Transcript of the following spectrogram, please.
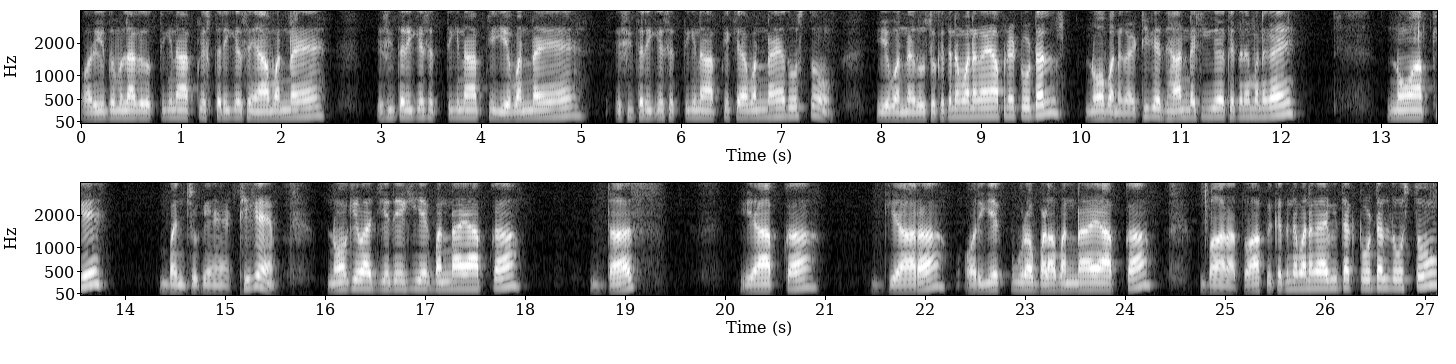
और ये दो मिला के तो तीन आपके इस तरीके से यहाँ बन रहे हैं, इसी तरीके से तीन आपके ये बन रहे हैं, इसी तरीके से तीन आपके क्या बन रहे हैं दोस्तों? ये बन रहे हैं दोस्तों, कितने बन गए आपने टोटल नौ बन गए, ठीक है, ध्यान रखिएगा कितने बन गए? नौ आपके बन चुके हैं, ठीक है। नौ के बाद ये देखिए, एक बन रहा है आपका दस, ये आपका ग्यारह, और ये पूरा बड़ा बन रहा है आपका बारह तो आपके कितने बन गए अभी तक टोटल दोस्तों?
